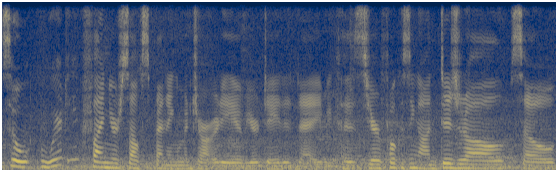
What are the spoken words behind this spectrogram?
So, where do you find yourself spending a majority of your day to day? Because you're focusing on digital, so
